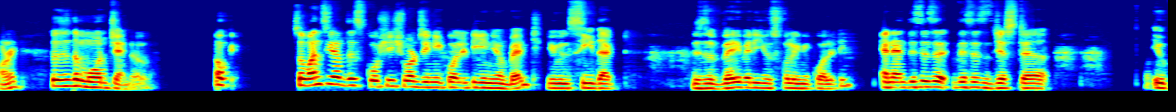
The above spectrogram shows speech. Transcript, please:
All right so this is the more general okay so once you have this Cauchy-Schwarz inequality in your belt you will see that this is a very very useful inequality. And then this is a this is just a you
